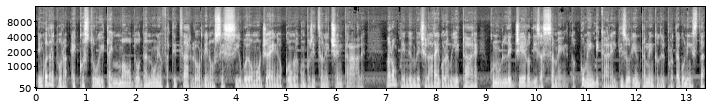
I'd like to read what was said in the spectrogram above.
L'inquadratura è costruita in modo da non enfatizzare l'ordine ossessivo e omogeneo con una composizione centrale, ma rompendo invece la regola militare con un leggero disassamento, come indicare il disorientamento del protagonista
